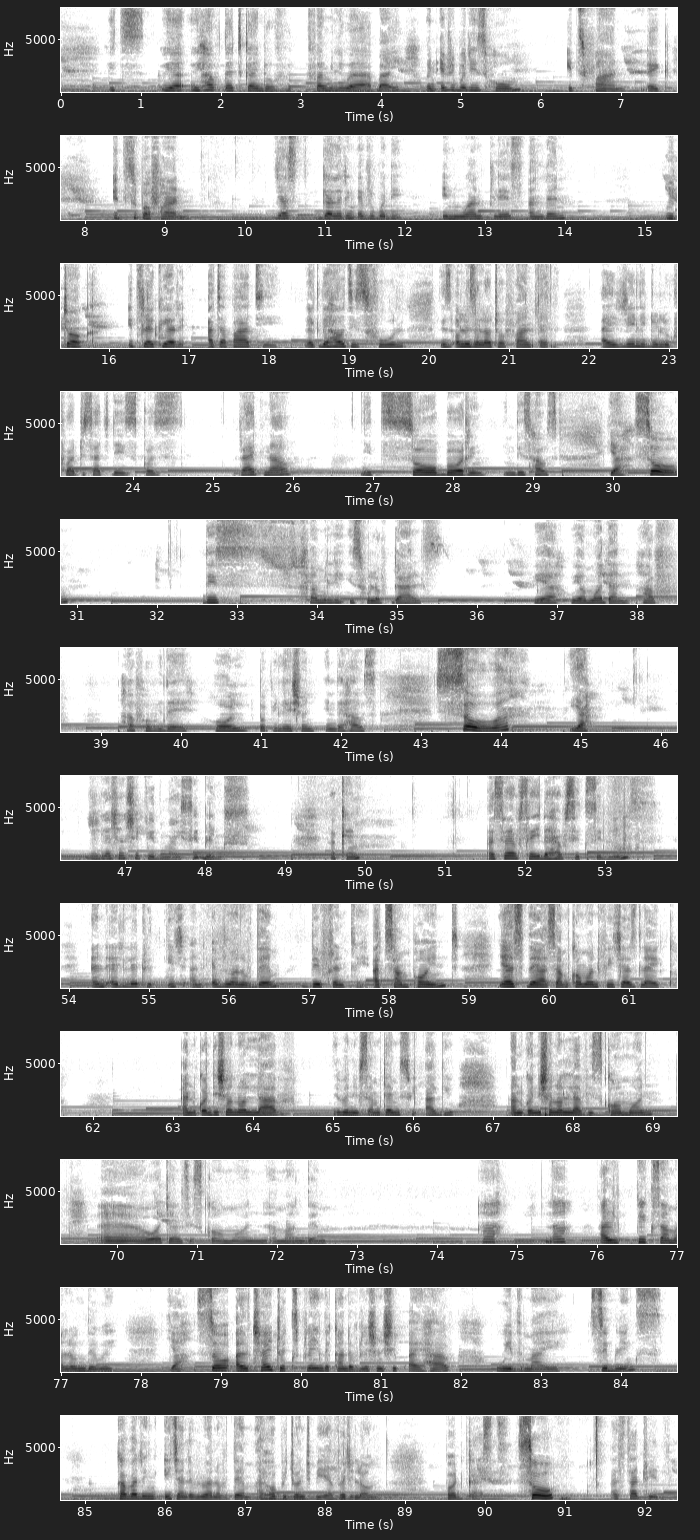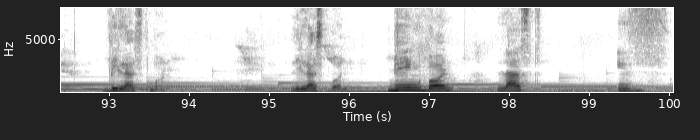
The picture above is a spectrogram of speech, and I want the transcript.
it's we are we have that kind of family whereby when everybody's home, it's fun. Like it's super fun. Just gathering everybody in one place and then we talk. It's like we are at a party. Like the house is full. There's always a lot of fun, and I really do look forward to such days because right now it's so boring in this house. Yeah, so this family is full of girls. Yeah, we are more than half half of the whole population in the house. So, yeah, relationship with my siblings. Okay, as I have said, I have six siblings, and I relate with each and every one of them differently. At some point, yes, there are some common features like unconditional love, even if sometimes we argue. Unconditional love is common uh, what else is common among them? Ah, nah, I'll pick some along the way. Yeah, so I'll try to explain the kind of relationship I have with my siblings, covering each and every one of them. I hope it won't be a very long podcast. So I'll start with the last born. The last born. Being born last is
